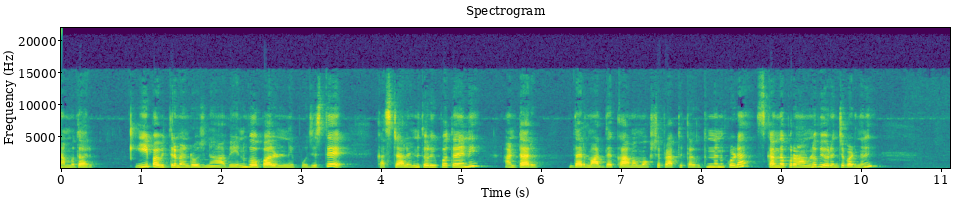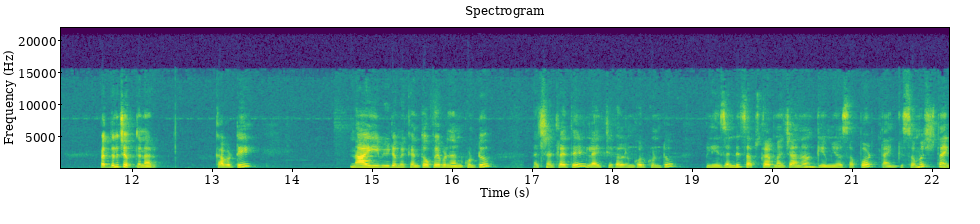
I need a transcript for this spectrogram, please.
నమ్ముతారు. ఈ పవిత్రమైన రోజున వేణుగోపాలుని పూజిస్తే కష్టాలన్నీ తొలగిపోతాయని అంటారు. ధర్మార్థ కామ మోక్ష ప్రాప్తి కలుగుతుందని కూడా స్కంద పురాణంలో వివరించబడిందని పెద్దలు చెప్తున్నారు. కాబట్టి నా ఈ వీడియో మీకు ఎంతో ఉపయోగపడింది అనుకుంటూ నచ్చినట్లయితే లైక్ చేయగలని కోరుకుంటూ ప్లీజ్ అండి subscribe my channel. Give your support. Thank you so much. Thank you.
